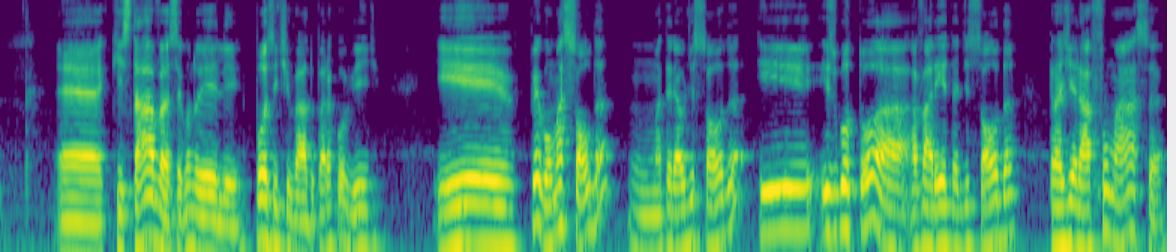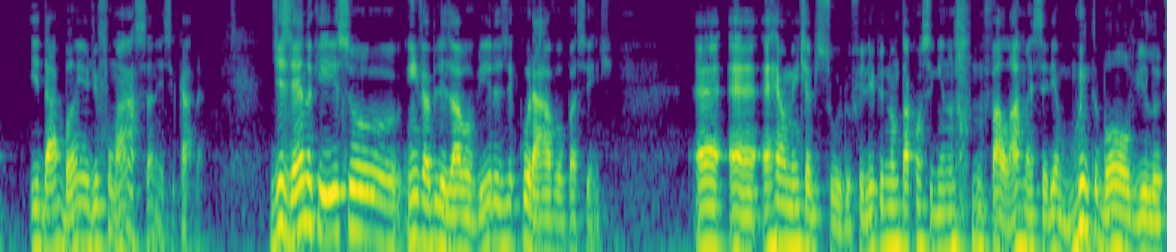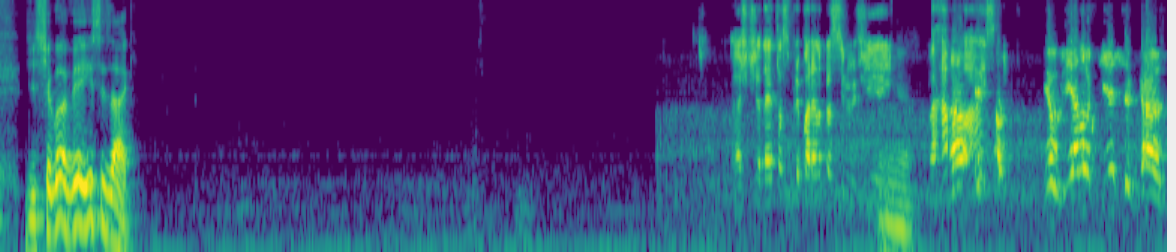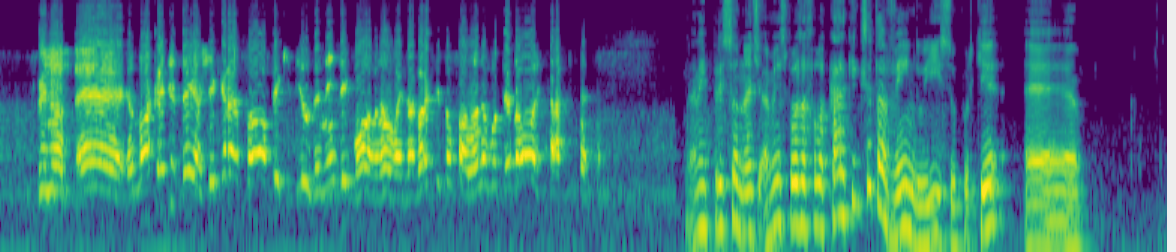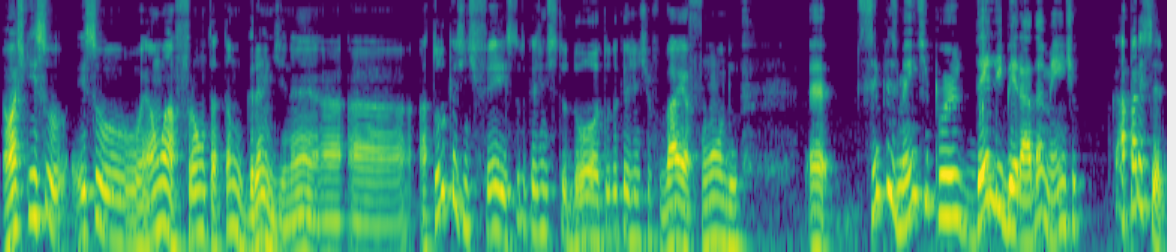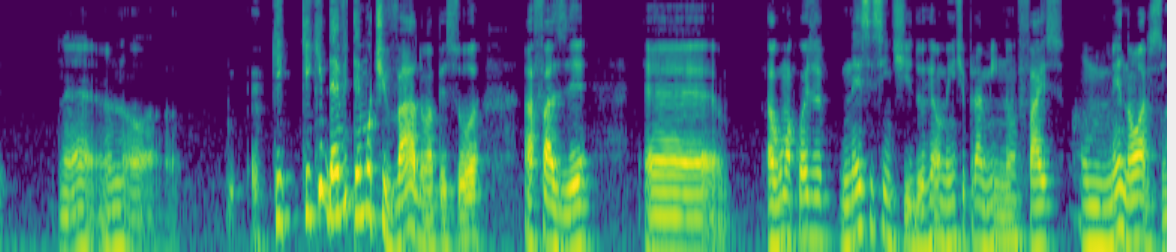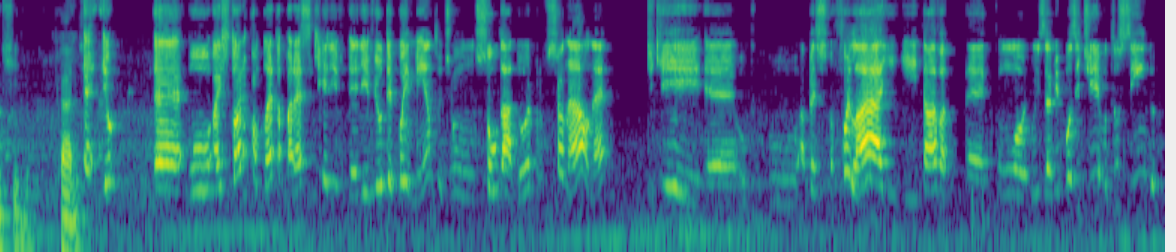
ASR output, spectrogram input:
é, que estava, segundo ele, positivado para a Covid e pegou uma solda, um material de solda e esgotou a, a vareta de solda para gerar fumaça e dar banho de fumaça nesse cara, dizendo que isso inviabilizava o vírus e curava o paciente. É, é, é realmente absurdo. O Felipe não está conseguindo falar, mas seria muito bom ouvi-lo. Chegou a ver isso, Isaac? acho que já deve estar se preparando para a cirurgia aí. É. Mas rapaz, ah, eu vi a notícia, cara, Fernando. É, eu não acreditei, achei que era só fake news, eu nem dei bola, não. Mas agora que vocês estão falando, eu vou até dar uma olhada. Era impressionante. A minha esposa falou, cara, o que, que você tá vendo isso? Porque é, eu acho que isso, isso é uma afronta tão grande, né? A, a, a tudo que a gente fez, tudo que a gente estudou, tudo que a gente vai a fundo. É, simplesmente por deliberadamente aparecer. Né? O que, que, que deve ter motivado uma pessoa a fazer é, alguma coisa nesse sentido? Realmente, para mim, não faz o menor sentido, Carlos. É, eu, é, o, a história completa parece que ele, ele viu o depoimento de um soldador profissional, né? De que é, o, a pessoa foi lá e estava é, com o, o, exame positivo, tossindo.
